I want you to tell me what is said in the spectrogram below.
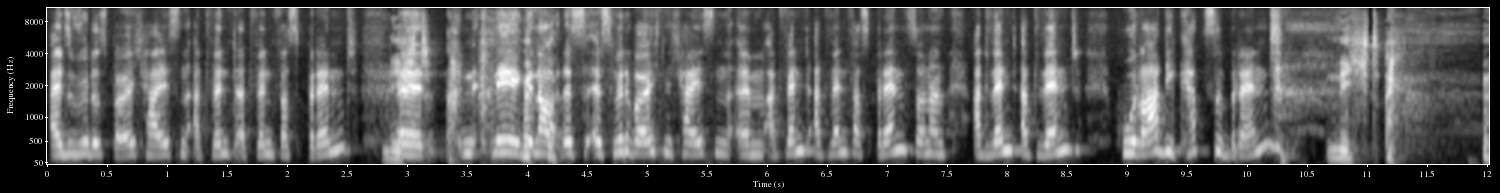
Also würde es bei euch heißen, Advent, Advent, was brennt? Nicht. Äh, nee, genau. Das, es würde bei euch nicht heißen, ähm, Advent, Advent, was brennt, sondern Advent, Advent, hurra, die Katze brennt. Nicht.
